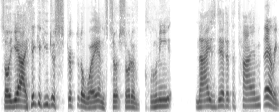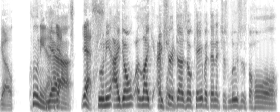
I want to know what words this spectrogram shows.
so, yeah, I think if you just stripped it away and so, sort of Clooney-nized it at the time, there we go. Clooney. Yeah. yes, yes. Clooney, I don't like, I'm Good sure it does okay, but then it just loses the whole.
